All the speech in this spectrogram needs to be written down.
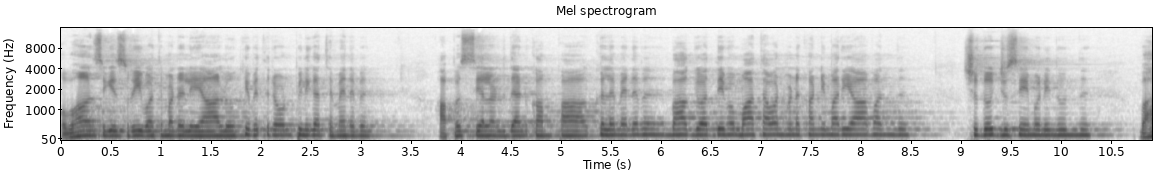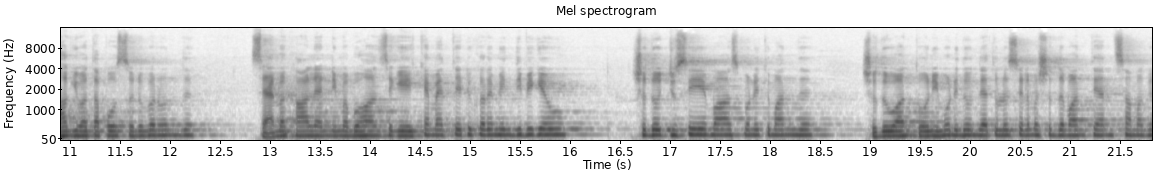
ඔබහන්සගේ ශ්‍රීවත මඩලේ ආලෝක වෙතට ඔවන් පිළිගත මැනව අප සියලන්ට දැනු කම්පා කළ මැනව භාග්‍යවත්දේම මාතාවන් වන කන්නි මරියාවන්ද ශුදෝජ්ජු සේමනිදුන්ද භාගිවත අපෝස්සනුවරුන්ද සෑම කාලයන් නිම බහන්සගේ කැමැත්තෙටු කරමින් දිබිගෙව් ශුදෝජ්ජු සේවාස් මොනිතුමන්ද ශුදුවන්තෝනි මුනිදුන් ඇතුළ සෙළම ශුද්ධවන්තයන් සමඟ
